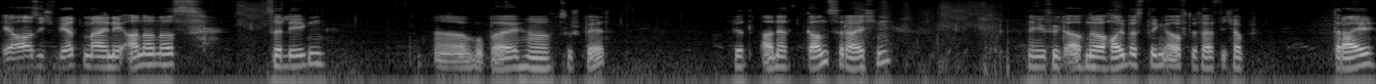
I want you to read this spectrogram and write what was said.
Ja, also ich werde meine Ananas zerlegen. Äh, wobei, ja, zu spät. Wird auch nicht ganz reichen. Ne, füllt auch nur ein halbes Ding auf, das heißt ich habe drei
